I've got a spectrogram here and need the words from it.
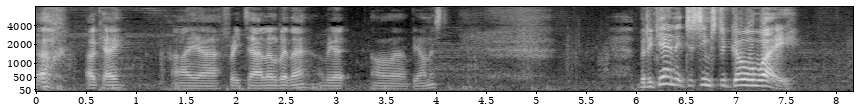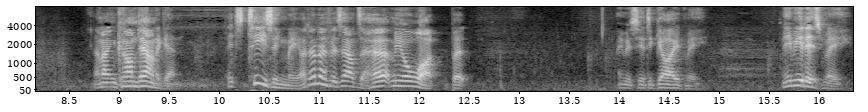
oh, okay. I uh, freaked out a little bit there. I'll be, I'll uh, be honest. But again, it just seems to go away. And I can calm down again. It's teasing me. I don't know if it's out to hurt me or what, but... Maybe it's here to guide me. Maybe it is me.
